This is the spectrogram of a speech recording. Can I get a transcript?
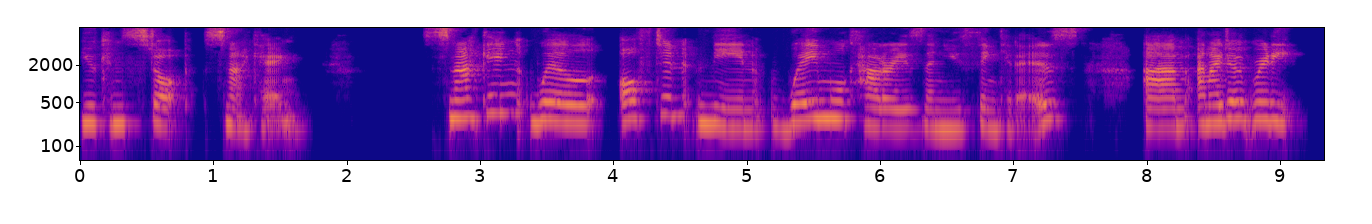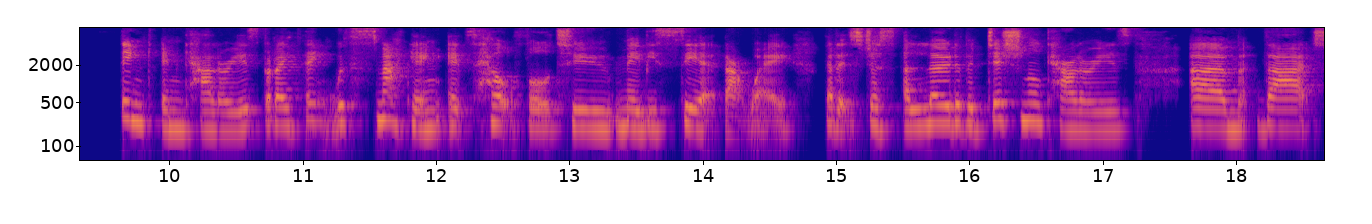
you can stop snacking. Snacking will often mean way more calories than you think it is. Um, and I don't really think in calories, but I think with snacking, it's helpful to maybe see it that way that it's just a load of additional calories um, that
